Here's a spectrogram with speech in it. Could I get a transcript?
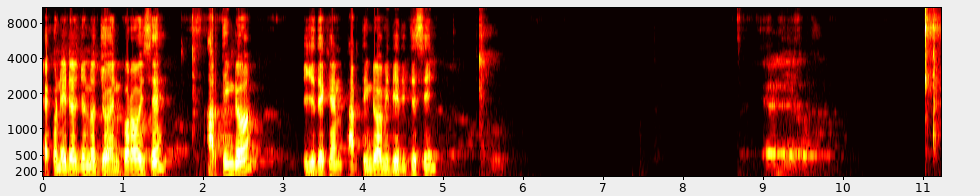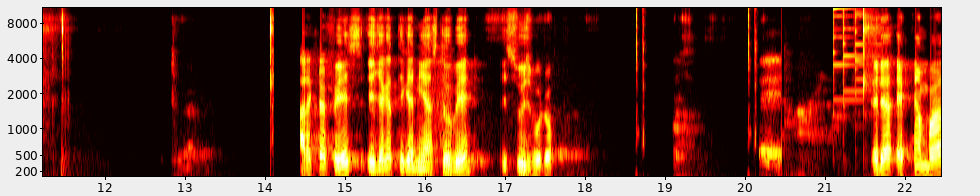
এখন এটার জন্য জয়েন করা হয়েছে আর্থিংটাও এই যে দেখেন আর্থিংটাও আমি দিয়ে দিতেছি। আরেকটা ফেস এই জায়গা থেকে নিয়ে আসতে হবে এই সুইচ বোর্ডও এটা এক নাম্বার।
